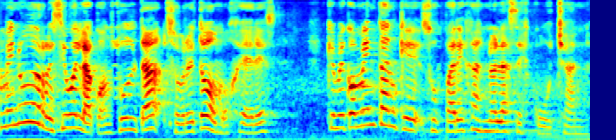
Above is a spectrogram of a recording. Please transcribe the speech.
A menudo recibo en la consulta, sobre todo mujeres, que me comentan que sus parejas no las escuchan.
